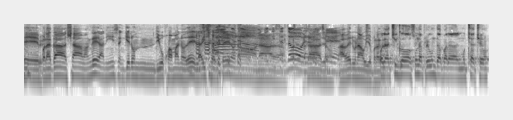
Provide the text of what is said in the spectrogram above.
Eh, Sí. por acá ya manguean y dicen quiero un dibujo a mano de él. ¿Hay sorteo? No, No, nada. Claro. A ver un audio por acá. Hola chicos, una pregunta para el muchacho.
